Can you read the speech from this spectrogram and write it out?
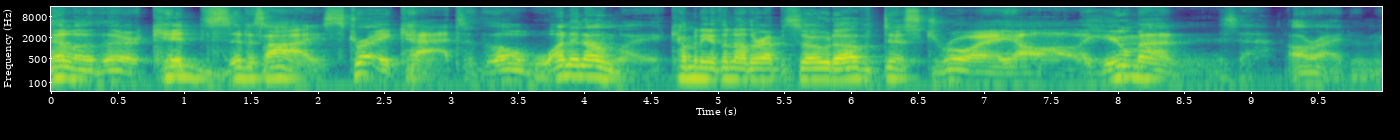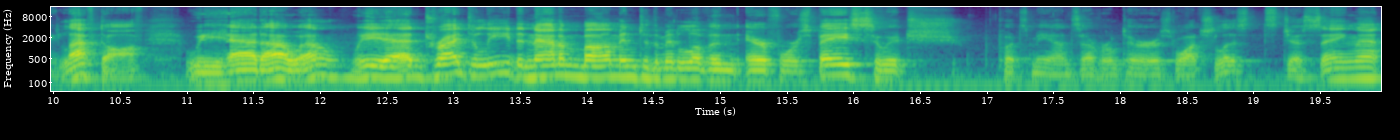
Hello there, kids. It is I, Stray Cat, the one and only, coming with another episode of Destroy All Humans. Alright, when we left off, we had, uh, well, we had tried to lead an atom bomb into the middle of an Air Force base, which puts me on several terrorist watch lists, just saying that.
